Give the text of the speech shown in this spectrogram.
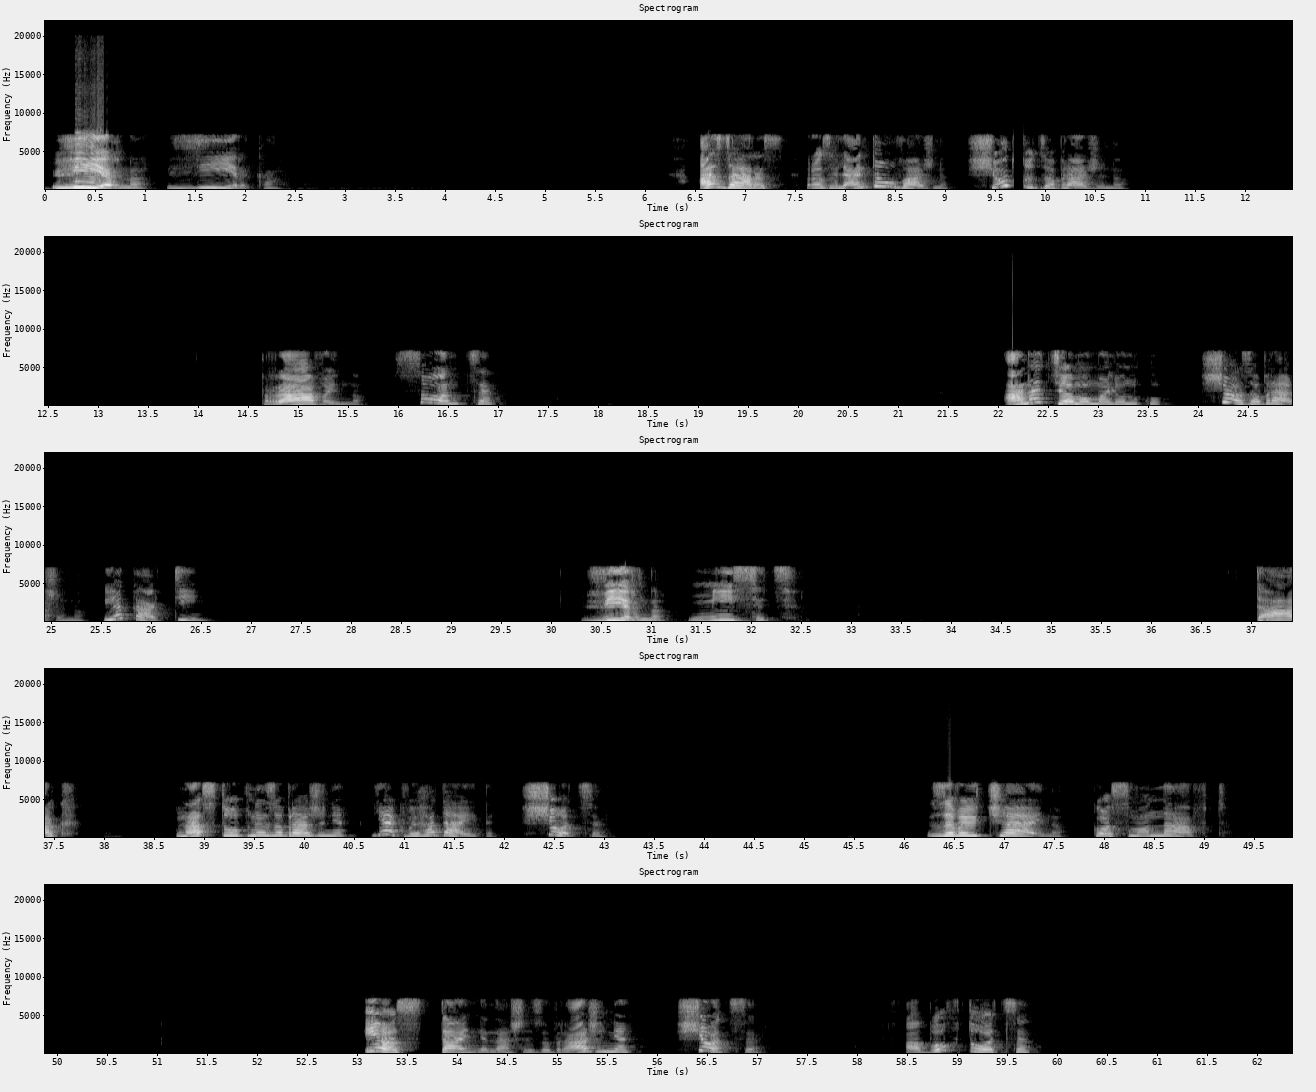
Вірно, зірка. А зараз розгляньте уважно, що тут зображено. Правильно, сонце. А на цьому малюнку що зображено? Яка тінь? Вірно, місяць. Так. Наступне зображення. Як ви гадаєте, що це? Звичайно, космонавт. І останнє наше зображення. Що це? Або хто це?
